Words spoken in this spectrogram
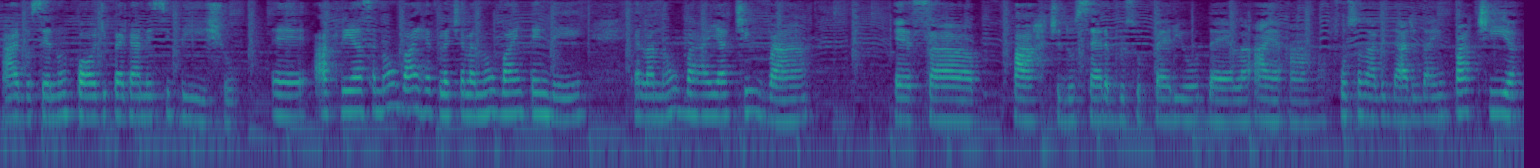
Ah, você não pode pegar nesse bicho. É, a criança não vai refletir, ela não vai entender, ela não vai ativar essa parte do cérebro superior dela, a, a funcionalidade da empatia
